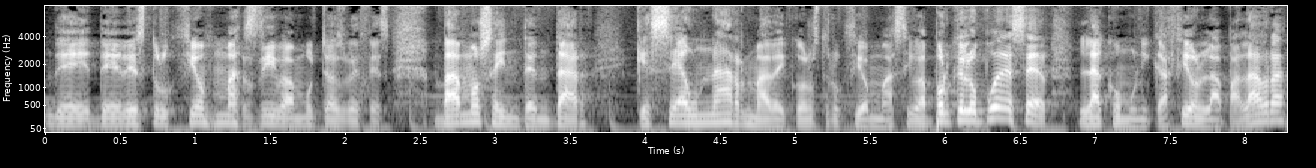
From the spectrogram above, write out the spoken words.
de, de, destrucción masiva muchas veces. Vamos a intentar que sea un arma de construcción masiva, porque lo puede ser. La comunicación, la palabra,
